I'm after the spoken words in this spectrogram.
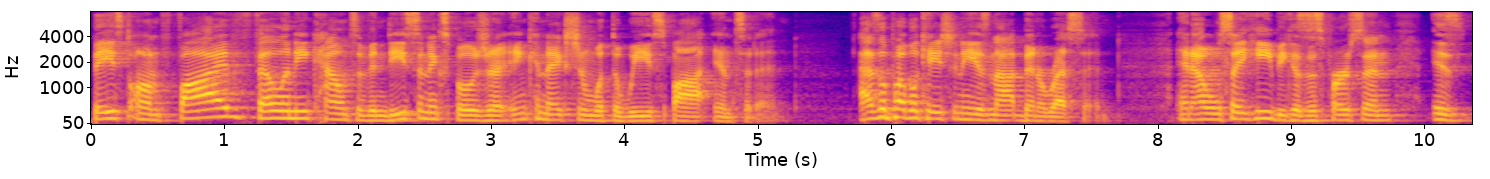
based on five felony counts of indecent exposure in connection with the Wi Spa incident. As a publication, he has not been arrested. And I will say he because this person is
